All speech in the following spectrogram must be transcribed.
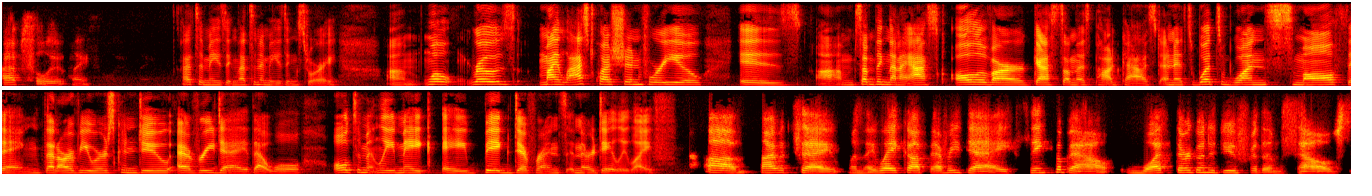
Absolutely. That's amazing. That's an amazing story. Um, well, Rose, my last question for you is um, something that I ask all of our guests on this podcast, and it's what's one small thing that our viewers can do every day that will ultimately make a big difference in their daily life? Um, I would say when they wake up every day, think about what they're going to do for themselves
